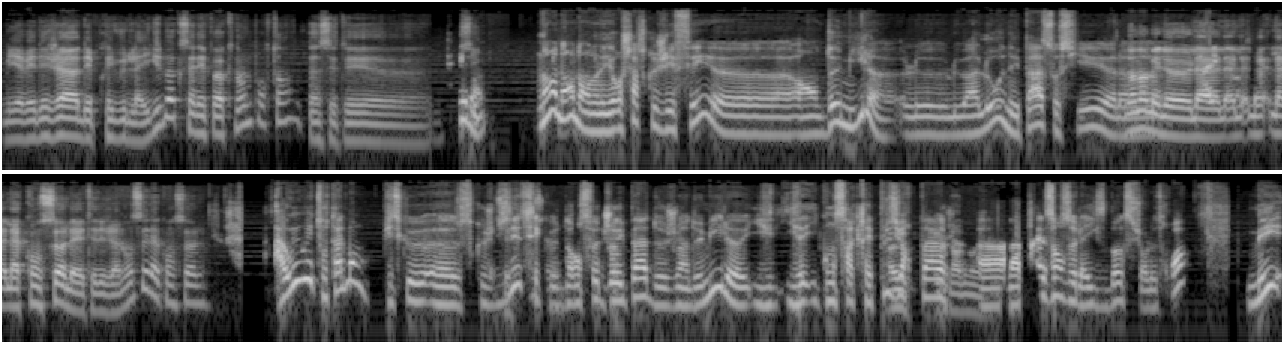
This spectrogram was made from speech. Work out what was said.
Mais il y avait déjà des previews de la Xbox à l'époque, non Pourtant? Enfin, C'était. euh, Et non. Non, non, dans les recherches que j'ai fait euh, en 2000, le, le Halo n'est pas associé à la. Non, non, mais le- la, la- la- la- la console a été déjà annoncée, la console. Ah oui, oui, totalement. Puisque euh, ce que je disais, c'est que dans ce Joypad de juin 2000, euh, il, il- il consacrait plusieurs oui, pages à la présence de la Xbox sur le 3, mais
